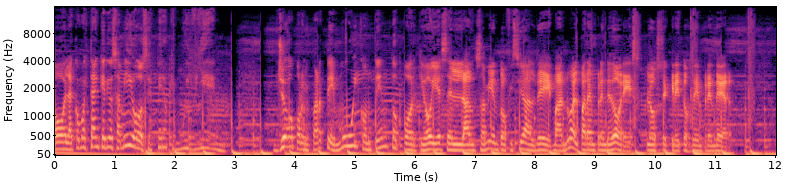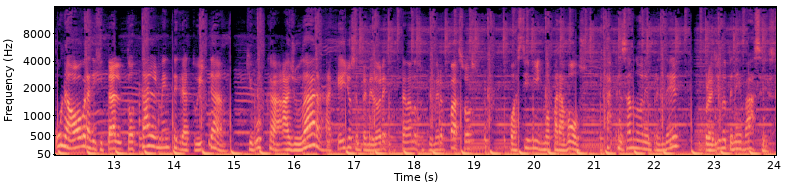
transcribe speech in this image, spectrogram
Hola, ¿cómo están queridos amigos? Espero que muy bien. Yo por mi parte muy contento porque hoy es el lanzamiento oficial de Manual para Emprendedores, Los Secretos de Emprender. Una obra digital totalmente gratuita que busca ayudar a aquellos emprendedores que están dando sus primeros pasos o asimismo para vos. ¿Estás pensando en emprender y por allí no tenés bases?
